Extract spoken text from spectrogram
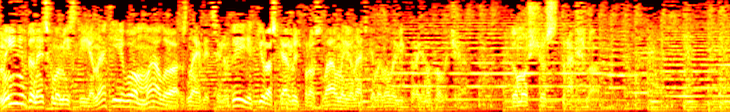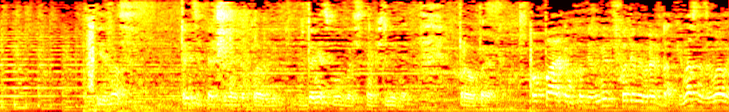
Нині в Донецькому місті Янакієво мало знайдеться людей, які розкажуть про славне юнацьке минуле Віктора Януковича. Тому що страшно. И нас 35 человек отправили в Донецкую область на усиление правопорядка. По паркам ходили, ми входили в гражданки. Нас називали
